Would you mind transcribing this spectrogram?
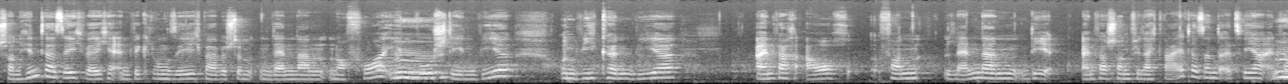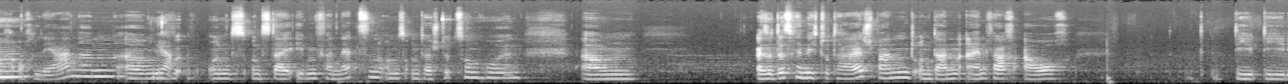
schon hinter sich? Welche Entwicklungen sehe ich bei bestimmten Ländern noch vor ihnen? Wo stehen wir? Und wie können wir einfach auch von Ländern, die einfach schon vielleicht weiter sind als wir, einfach auch lernen, ähm, Ja. uns, uns da eben vernetzen, uns Unterstützung holen. Ähm, also das finde ich total spannend und dann einfach auch die, die,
